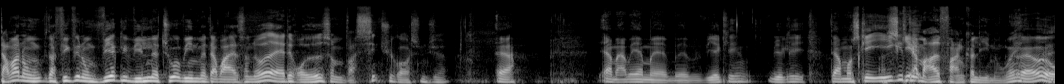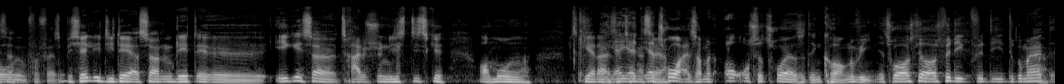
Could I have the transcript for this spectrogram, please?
Der, var nogle, der fik vi nogle virkelig vilde naturvin, men der var altså noget af det røde, som var sindssygt godt, synes jeg. Ja. Jamen, jamen, virkelig, virkelig. Der er måske Der ikke... sker det- meget i Frankrig lige nu, ikke? Ja, jo, jo, for fanden. Specielt i de der sådan lidt øh, ikke så traditionistiske områder, sker der altså Ja, ting jeg, jeg sager. tror altså om et år, så tror jeg altså, det er en kongevin. Jeg tror også, det er også fordi, fordi du kan mærke, ja.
